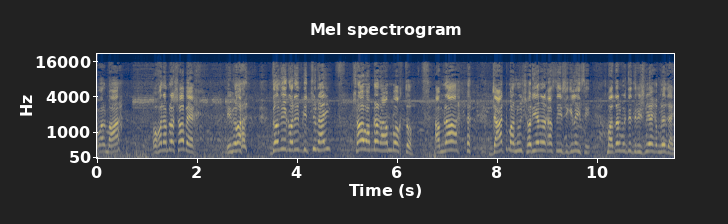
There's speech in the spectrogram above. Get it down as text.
আমার মা, ওখানে আমরা সব এক। ইনো আর ধনী গরিব কিচ্ছু নাই, সব আমরা রাম ভক্ত আমরা জাট মানুষ হরিয়ানার কাছ থেকে শিখে লাইছি। মাথার মধ্যে জিনিস নিয়ে আমরা যাই।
